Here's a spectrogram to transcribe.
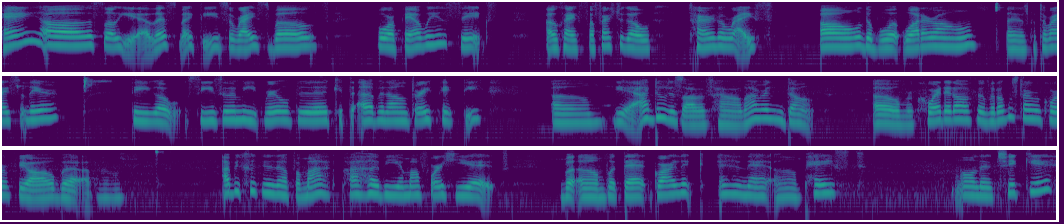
Hey, uh, so yeah, let's make these rice bowls for a family of six. Okay, so first you go turn the rice on, the water on, and put the rice in there. Then you go season the meat real good, get the oven on 350. Um, yeah, I do this all the time. I really don't um record it of it. I'm gonna start recording for y'all, but um, I be cooking it up for my, my hubby and my four kids. But um, put that garlic and that um paste on the chicken.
